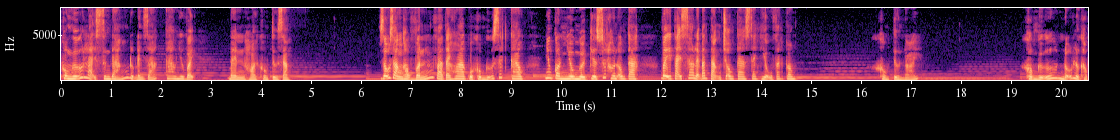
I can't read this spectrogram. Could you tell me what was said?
Khổng Ngữ lại xứng đáng được đánh giá cao như vậy. Bèn hỏi Khổng Tử rằng Dẫu rằng học vấn và tài hoa của khổng ngữ rất cao, nhưng còn nhiều người kiệt xuất hơn ông ta. Vậy tại sao lại ban tặng cho ông ta danh hiệu văn công? Khổng tử nói. khổng ngữ nỗ lực học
